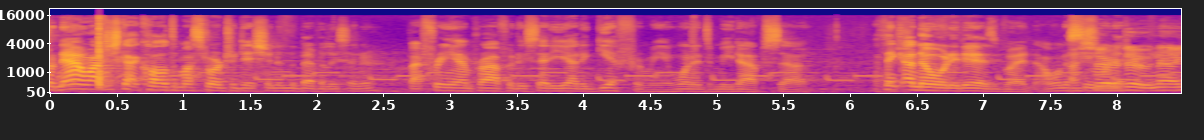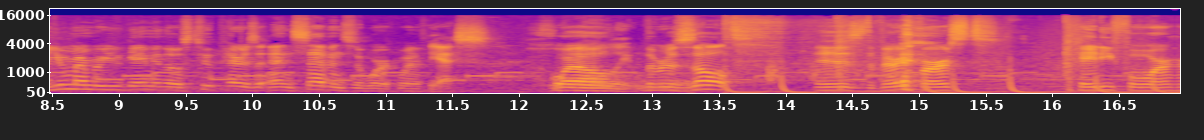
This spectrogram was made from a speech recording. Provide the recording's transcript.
so now I just got called to my store tradition in the Beverly Center by Freehand Profit who said he had a gift for me and wanted to meet up, so I think I know what it is, but I want to see I sure what it- do. Now, you remember you gave me those two pairs of N7s to work with. Yes. Well, Holy the result is the very first KD4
